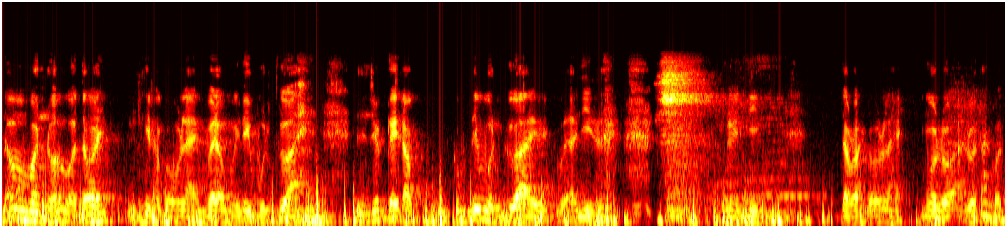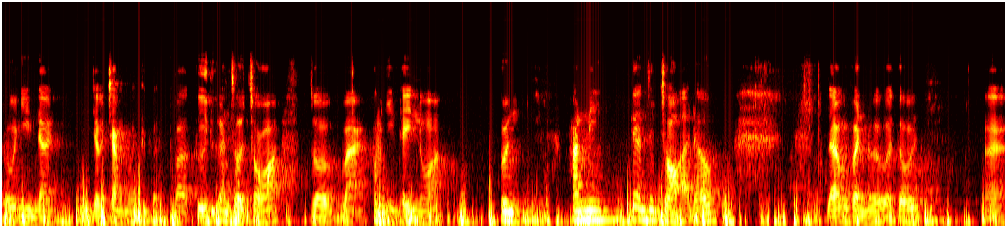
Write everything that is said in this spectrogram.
Đó là phần nỗi của tôi. Khi đọc câu này bắt đầu mình thấy buồn cười. Trước đấy đọc cũng thấy buồn cười. Bây giờ nhìn người nhìn đọc lại câu này một đối, đối tác của tôi nhìn đây nhìn chằm chằm vào, thức, vào túi thức ăn cho chó rồi và không nhìn thấy nó. Hun, Honey, thức ăn cho chó ở đâu? Đó là một phần nỗi của tôi. À,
